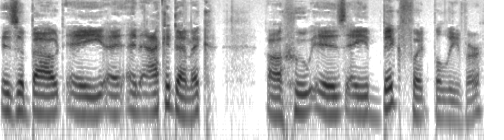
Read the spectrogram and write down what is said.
is about a, a an academic uh, who is a Bigfoot believer.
